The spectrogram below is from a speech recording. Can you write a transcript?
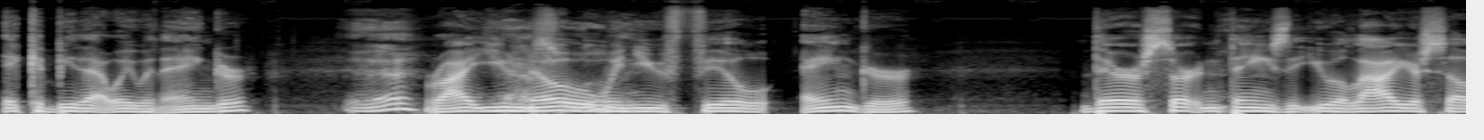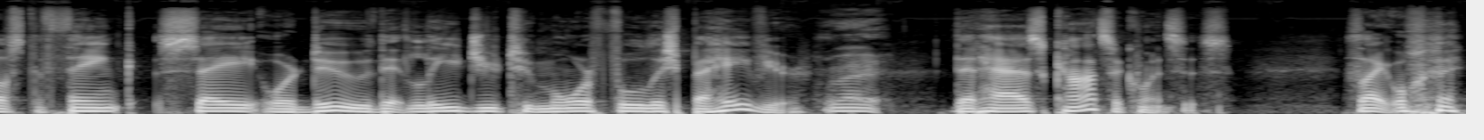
it could be that way with anger. Yeah. Right? You Absolutely. know when you feel anger, there are certain things that you allow yourselves to think, say, or do that lead you to more foolish behavior. Right. That has consequences. It's like,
